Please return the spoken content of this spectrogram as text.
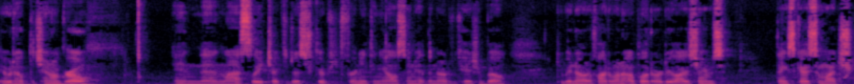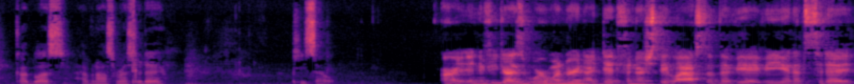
it would help the channel grow. And then lastly, check the description for anything else and hit the notification bell to be notified when I upload or do live streams. Thanks guys so much. God bless. Have an awesome rest of your day. Peace out. All right, and if you guys were wondering, I did finish the last of the VAV units today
